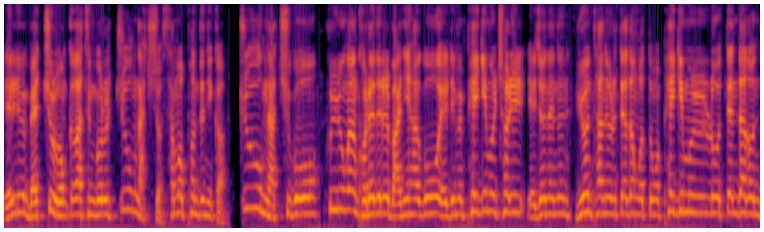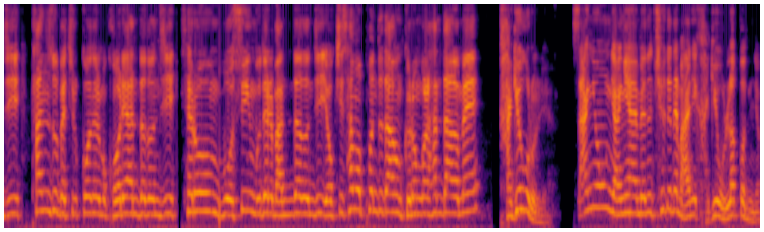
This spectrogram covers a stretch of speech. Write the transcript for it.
예를 들면 매출 원가 같은 거를 쭉 낮추죠. 사모펀드니까 쭉 낮추고 훌륭한 거래들을 많이 하고 예를 들면 폐기물 처리 예전에는 유연탄으로 떼던 것도 뭐 폐기물로 뗀다든지 탄소 배출권을 뭐 거래한다든지 새로운 뭐 수익 모델을 만든다든지 역시 사모펀드다운 그런 걸 한 다음에 가격을 올려요. 쌍용 양해하면은 최근에 많이 가격이 올랐거든요.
